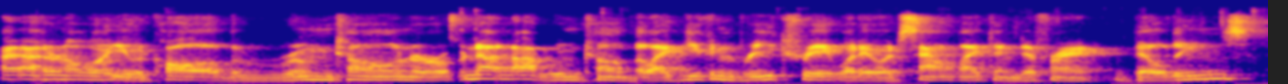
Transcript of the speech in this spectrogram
I don't know what you would call it, the room tone or not not room tone, but like you can recreate what it would sound like in different buildings.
